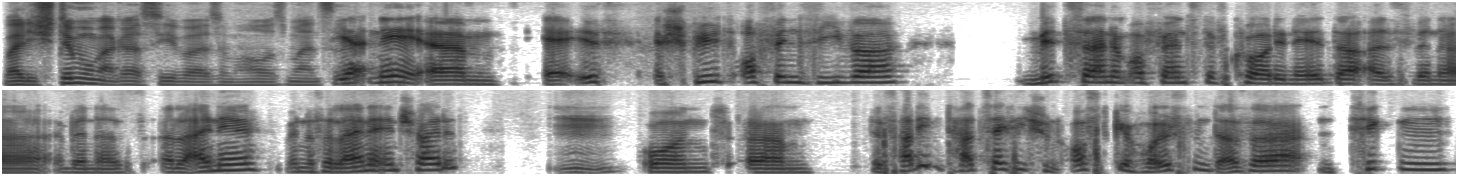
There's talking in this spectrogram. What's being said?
Weil die Stimmung aggressiver ist im Haus, meinst du? Ja, nee, ähm, er ist, er spielt offensiver mit seinem Offensive Coordinator, als wenn er, wenn er es alleine, wenn er es alleine entscheidet. Mhm. Und ähm, das hat ihm tatsächlich schon oft geholfen, dass er einen Ticken,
